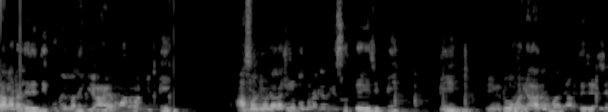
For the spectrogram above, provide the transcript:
টাকাটা যদি দ্বিগুণ হয় মানে কি? আয়ের মান আমার কি? পি আসল যে টাকা ছিল, তত টাকা আমি সুদ পেয়ে গেছি? পি পি ইন্টু আমার কি আর এর মান জানতে চেয়েছে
